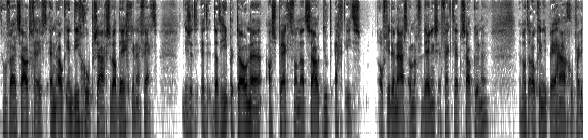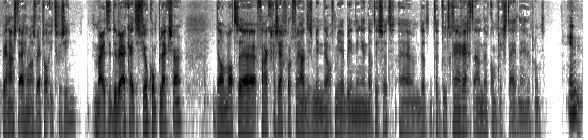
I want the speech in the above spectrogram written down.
hoeveelheid zout geeft. En ook in die groep zagen ze wel degelijk een effect. Dus het, dat hypertone aspect van dat zout doet echt iets. Of je daarnaast ook nog verdelingseffect hebt, zou kunnen. Want ook in die pH-groep waar die pH-stijging was, werd wel iets gezien. Maar de werkelijkheid is veel complexer dan wat uh, vaak gezegd wordt van ja, het is minder of meer binding en dat is het. Uh, dat, dat doet geen recht aan de complexiteit. Nee, dat klopt. En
